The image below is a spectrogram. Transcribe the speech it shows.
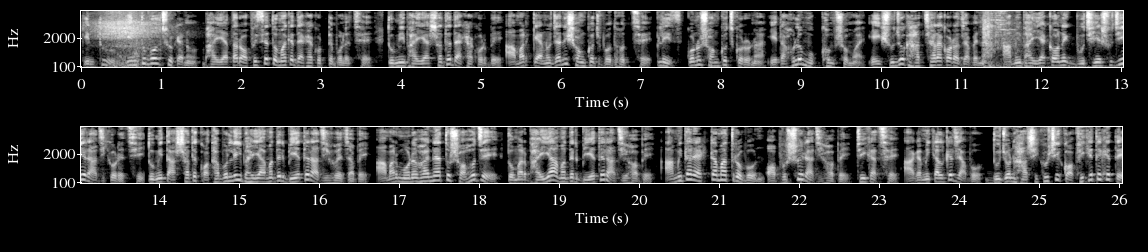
কিন্তু কিন্তু বলছো কেন? ভাইয়া তার অফিসে তোমাকে দেখা করতে বলেছে। তুমি ভাইয়ার সাথে দেখা করবে। আমার কেন জানি সংকোচ বোধ হচ্ছে। প্লিজ, কোনো সংকোচ করো না। এটা হলো মুখ্যম সময়। এই সুযোগ হাতছাড়া করা যাবে না। আমি ভাইয়াকে অনেক বুঝিয়ে সুঝিয়ে রাজি করেছি। তুমি তার সাথে কথা বললেই ভাইয়া আমাদের বিয়েতে রাজি হয়ে যাবে। আমার মনে হয় না এত সহজে তোমার ভাইয়া আমাদের বিয়েতে রাজি হবে। আমি তার একটা মাত্র বোন। অবশ্যই রাজি হবে। ঠিক আছে আগামীকালকে যাব। দুজন হাসি খুশি কফি খেতে খেতে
